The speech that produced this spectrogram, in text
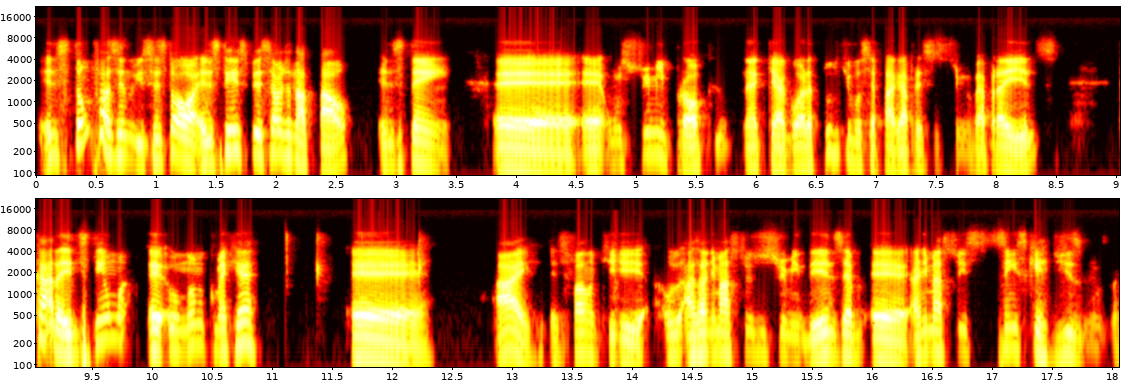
Eles estão fazendo isso. Eles, tão, ó, eles têm especial de Natal, eles têm é, é, um streaming próprio, né? Que agora tudo que você pagar para esse streaming vai para eles. Cara, eles têm uma, é, o nome como é que é? É, ai, eles falam que as animações do streaming deles é, é animações sem esquerdismos, né?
